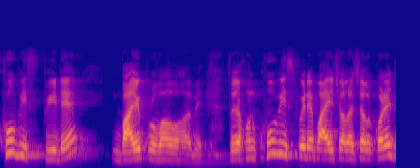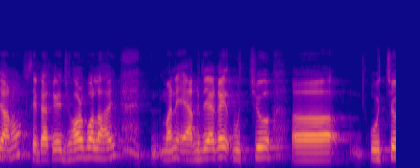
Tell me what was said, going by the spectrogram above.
খুব স্পিডে বায়ু প্রবাহ হবে। তো যখন খুব স্পিডে বায়ু চলাচল করে, জানো? সেটাকে ঝড় বলা হয়। মানে এক জায়গায় উচ্চ উচ্চ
